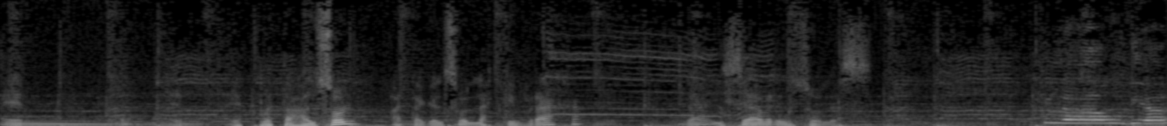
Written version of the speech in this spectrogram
en, en- expuestas al sol hasta que el sol las quebraja ¿ya? y se abren solas. Claudia.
